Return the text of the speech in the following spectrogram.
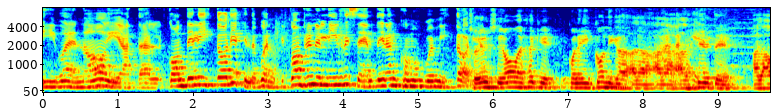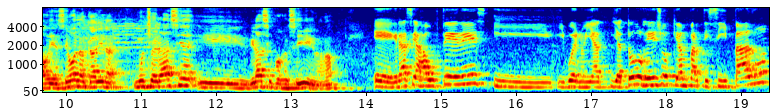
y bueno, y hasta el, conté la historia, que bueno, que compren el libro y se enteran cómo fue mi historia. Sí, sí, vamos a dejar que con la incógnita a la, a la, gente. a la audiencia. Bueno, Karina, muchas gracias y gracias por recibirnos, ¿no? Eh, gracias a ustedes y, y bueno, y a, y a, todos ellos que han participado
